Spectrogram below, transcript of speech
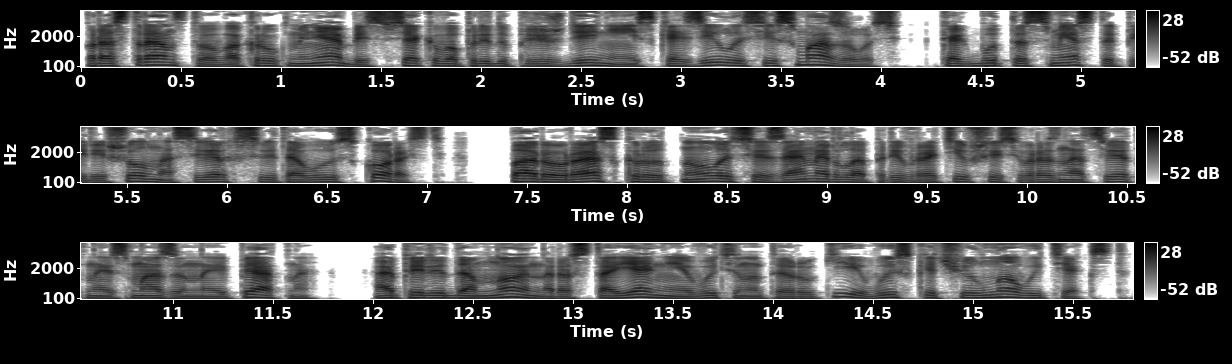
Пространство вокруг меня без всякого предупреждения исказилось и смазалось, как будто с места перешел на сверхсветовую скорость. Пару раз крутнулось и замерло, превратившись в разноцветные смазанные пятна, а передо мной на расстоянии вытянутой руки выскочил новый текст.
